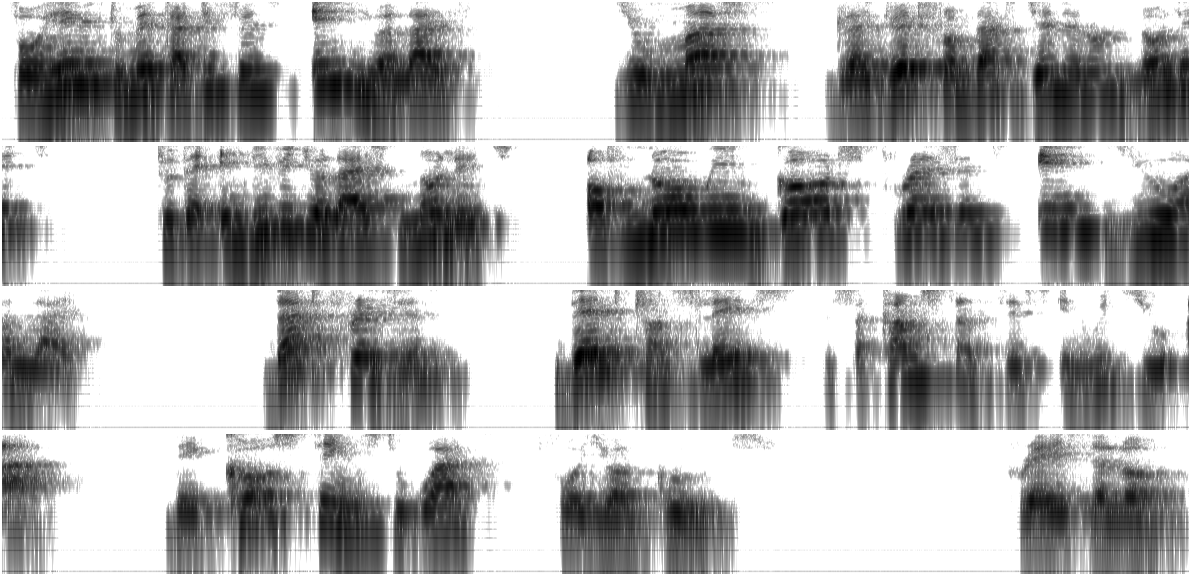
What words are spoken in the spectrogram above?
for him to make a difference in your life, you must graduate from that general knowledge to the individualized knowledge of knowing God's presence in your life. That presence then translates the circumstances in which you are. They cause things to work for your good. Praise the Lord.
